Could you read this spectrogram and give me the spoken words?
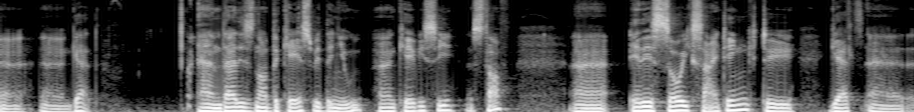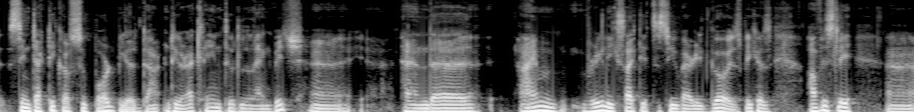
uh, get, and that is not the case with the new KVC stuff. Uh, it is so exciting to get uh, syntactical support built directly into the language. Uh, and uh, I'm really excited to see where it goes because obviously uh,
